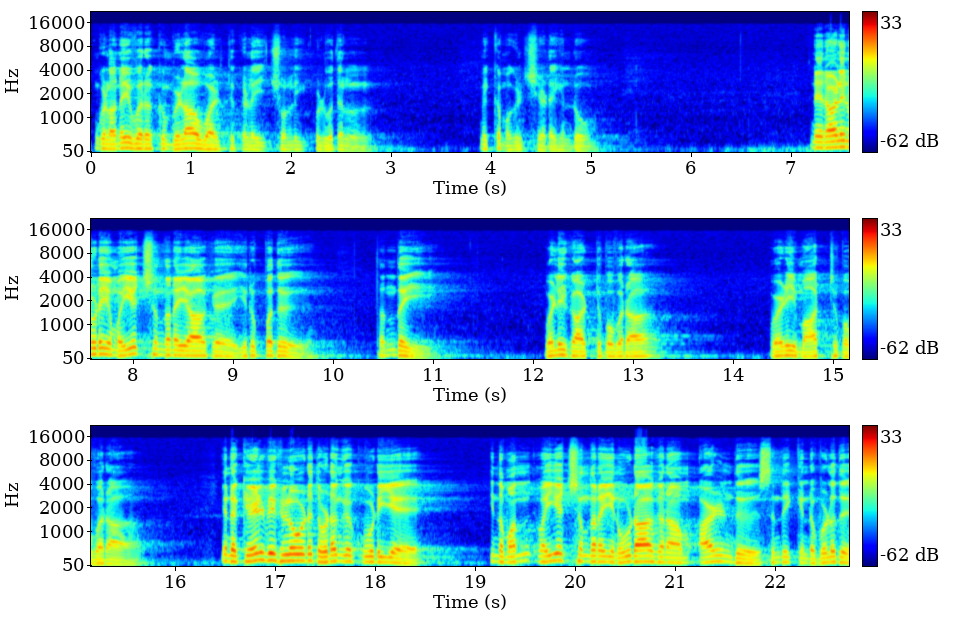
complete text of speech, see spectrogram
உங்கள் அனைவருக்கும் விழா வாழ்த்துக்களை சொல்லிக் கொள்வதில் மிக்க மகிழ்ச்சி அடைகின்றோம். இந்த நாளினுடைய மையச்சிந்தனையாக இருப்பது தந்தை வழிகாட்டுபவரா வழி மாற்றுபவரா என்ற கேள்விகளோடு தொடங்கக்கூடிய இந்த மந் வையச்சந்தனையின் ஊடாக நாம் ஆழ்ந்து சிந்திக்கின்ற பொழுது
